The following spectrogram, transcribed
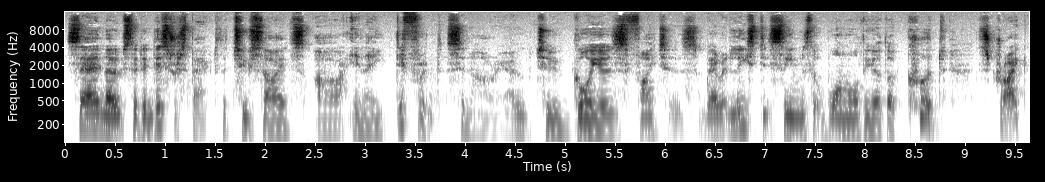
Serres notes that in this respect, the two sides are in a different scenario to Goya's fighters, where at least it seems that one or the other could strike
